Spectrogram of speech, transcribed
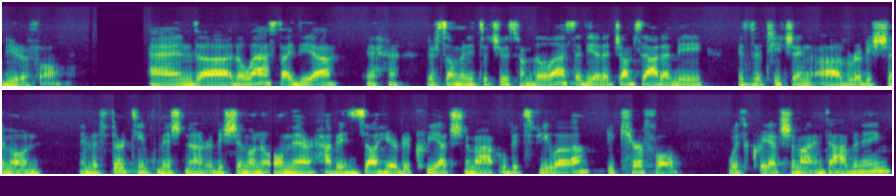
beautiful. And uh, the last idea, there's so many to choose from. The last idea that jumps out at me is the teaching of Rabbi Shimon in the 13th Mishnah. Rabbi Shimon Omer, have a zahir bekriyat shema ubitzvila. Be careful with kriyat shema and davening.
